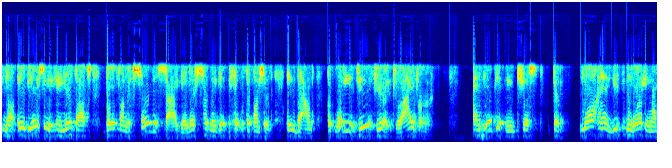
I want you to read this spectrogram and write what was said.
you know, it would be interesting to hear your thoughts both on the service side. You know, they're certainly getting hit with a bunch of inbound, but what do you do if you're a driver and you're getting just the raw end. You've been working. I,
